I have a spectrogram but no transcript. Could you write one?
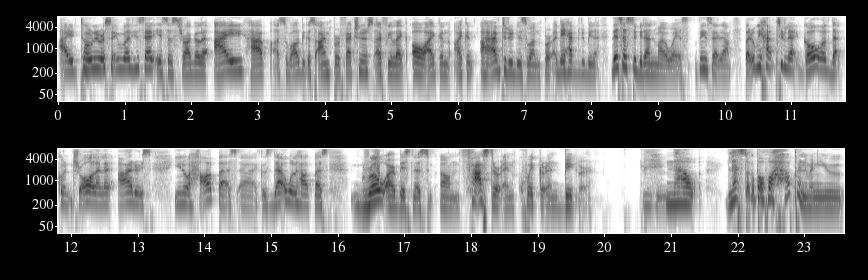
I totally resonate with what you said. It's a struggle I have as well because I'm perfectionist. I feel like, oh, I can, I can, I have to do this one. They have to be done. This has to be done my way. Things like that. But we have to let go of that control and let others, you know, help us because uh, that will help us grow our business um, faster and quicker and bigger. Mm-hmm. Now, let's talk about what happened when you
